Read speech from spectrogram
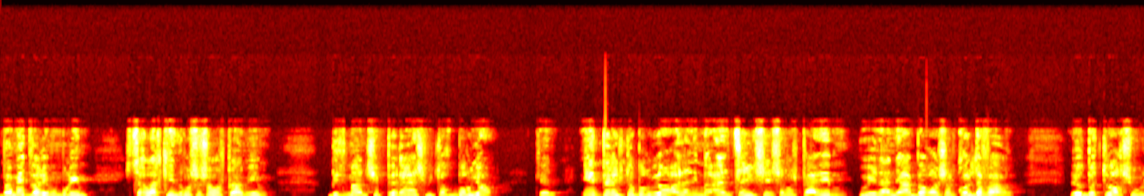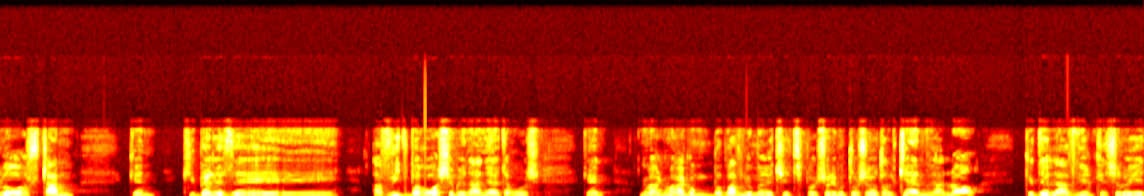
במה דברים אומרים שצריך להרכין ראשו שלוש פעמים, בזמן שפירש מתוך בוריו, כן? אם פירש מתוך בוריו, אז אני, אני צריך ששלוש פעמים הוא ינענע בראש על כל דבר. להיות בטוח שהוא לא סתם, כן, קיבל איזה עווית אה, בראש שמנענע את הראש, כן? הגמרא גם בבבלי אומרת ששואלים אותו שאלות על כן ועל לא, כדי להעביר, כדי שלא יהיה,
